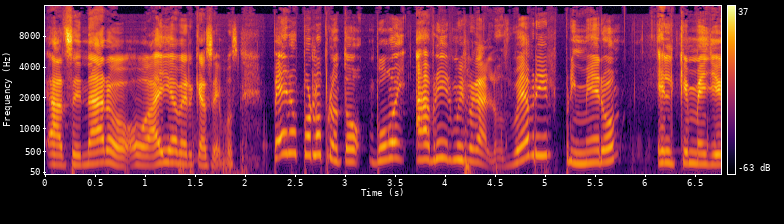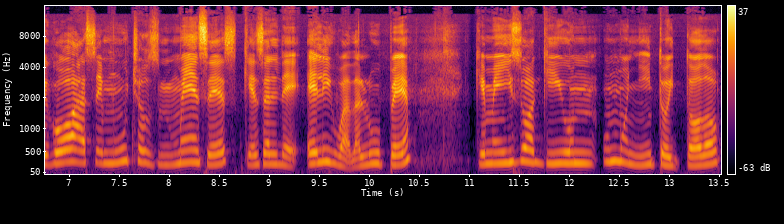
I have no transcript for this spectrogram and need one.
a cenar o, o ahí a ver qué hacemos. Pero por lo pronto voy a abrir mis regalos. Voy a abrir primero el que me llegó hace muchos meses, que es el de Eli Guadalupe, que me hizo aquí un, un moñito y todo.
